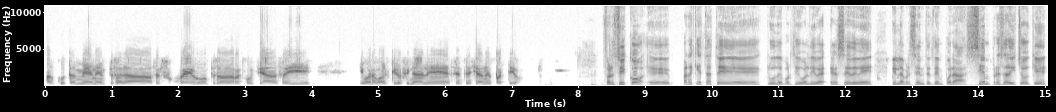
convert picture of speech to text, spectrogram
Ancú también empezara a hacer su juego, empezara a agarrar confianza y, y bueno, con el tiro final eh, sentenciaron el partido. Francisco, eh, ¿para qué está este Club Deportivo Bolívar, el CDB, en la presente temporada? Siempre se ha dicho que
